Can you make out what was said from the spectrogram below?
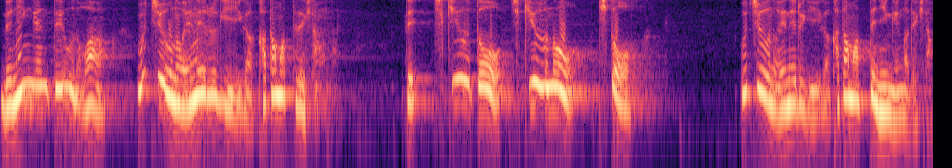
で、人間っていうのは、宇宙のエネルギーが固まってできたもの。で、地球と地球の木と宇宙のエネルギーが固まって人間ができたの。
